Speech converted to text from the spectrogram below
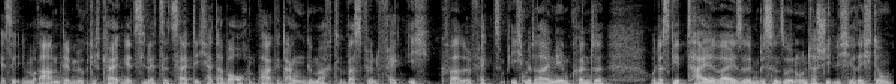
also im Rahmen der Möglichkeiten jetzt die letzte Zeit, ich hatte aber auch ein paar Gedanken gemacht, was für ein Fact ich, quasi Facts ich mit reinnehmen könnte. Und das geht teilweise ein bisschen so in unterschiedliche Richtungen,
